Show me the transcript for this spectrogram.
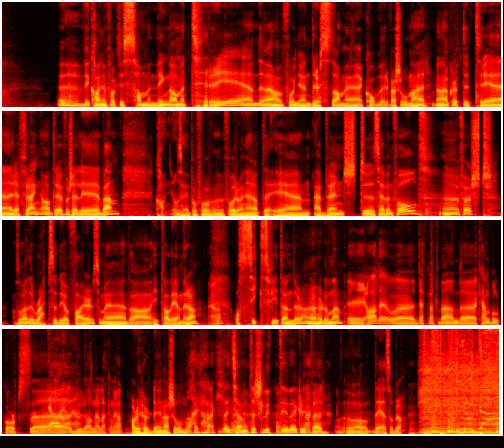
Eh, vi kan jo faktisk sammenligne da med tre Jeg har funnet en drøss da med coverversjoner her. Men jeg har klippet ut tre refreng av tre forskjellige band. Kan jo si på forhånd her at det er Avenged Sevenfold eh, først. Og så er det Rhapsody of Fire, som er da italienere. Ja. Og Six Feet Under, har du hørt om dem? Eh, Ja, det er jo uh, death metal-band uh, Cannibal Corpse, uh, Ja, ja, ja. Ja. Har du hørt den versjonen? Nei, takk. Det kommer til slutt i det klippet her, og det er så bra. You die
